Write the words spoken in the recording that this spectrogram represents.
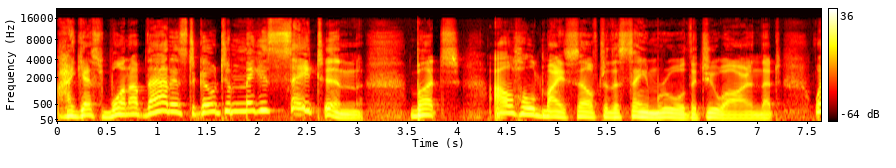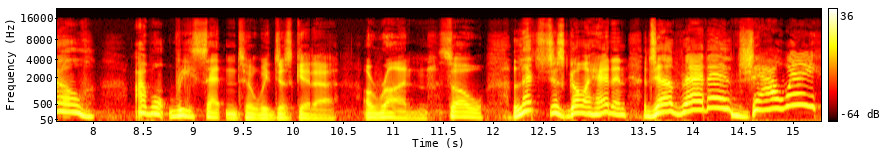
I guess, one up that is to go to Mega Satan. But I'll hold myself to the same rule that you are, in that, well, I won't reset until we just get a, a run. So let's just go ahead and jump right in, shall we?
